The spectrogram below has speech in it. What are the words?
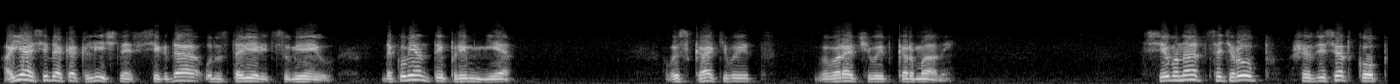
а я себя как личность всегда удостоверить сумею. Документы при мне. Выскакивает, выворачивает карманы. Семнадцать руб, шестьдесят коп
